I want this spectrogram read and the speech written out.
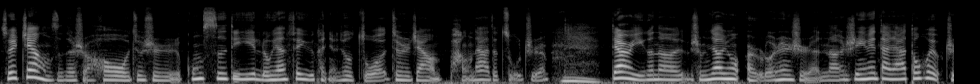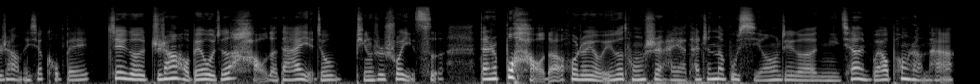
所以这样子的时候，就是公司第一流言蜚语肯定就多，就是这样庞大的组织。嗯，第二一个呢，什么叫用耳朵认？认识人呢，是因为大家都会有职场的一些口碑。这个职场口碑，我觉得好的，大家也就平时说一次；但是不好的，或者有一个同事，哎呀，他真的不行，这个你千万不要碰上他。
